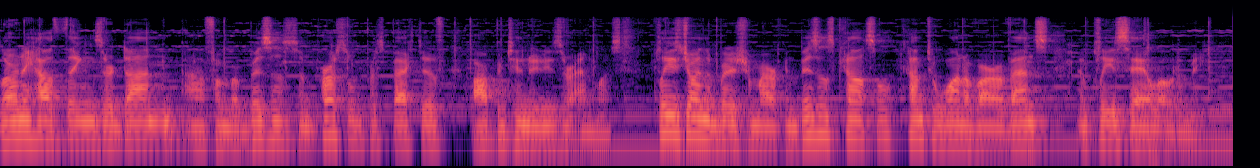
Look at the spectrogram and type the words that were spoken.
learning how things are done uh, from a business and personal perspective, opportunities are endless. Please join the British American Business Council, come to one of our events, and please say hello to me.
